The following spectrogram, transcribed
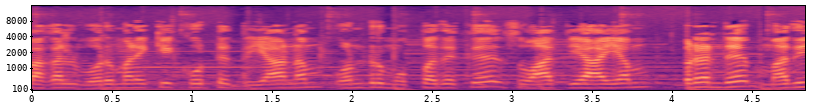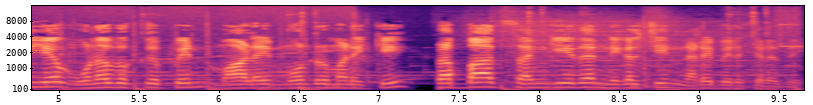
பகல் ஒரு மணிக்கு கூட்டு தியானம் ஒன்று முப்பதுக்கு சுவாத்தியாயம் தொடர்ந்து மதிய உணவுக்கு பின் மாலை மூன்று மணிக்கு பிரபாத் சங்கீத நிகழ்ச்சி நடைபெறுகிறது.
